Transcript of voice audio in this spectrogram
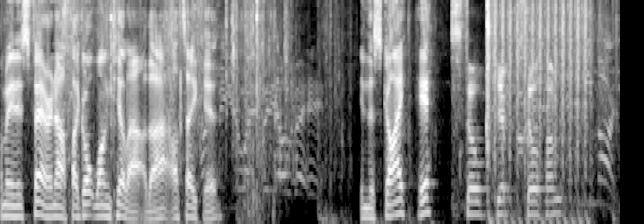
I mean, it's fair enough. I got one kill out of that. I'll take it. In the sky. Here. Still, yep, still some. Enemy marked.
